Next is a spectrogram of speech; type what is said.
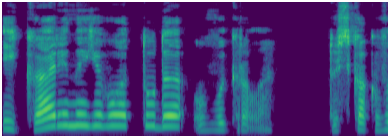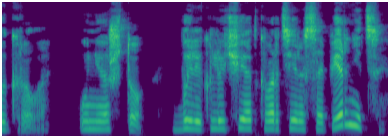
И Карина его оттуда выкрала. То есть как выкрала? У нее что, были ключи от квартиры соперницы?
